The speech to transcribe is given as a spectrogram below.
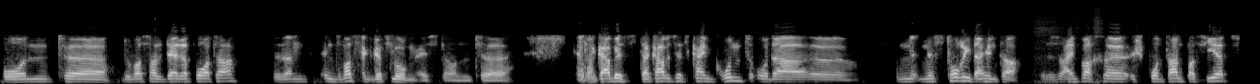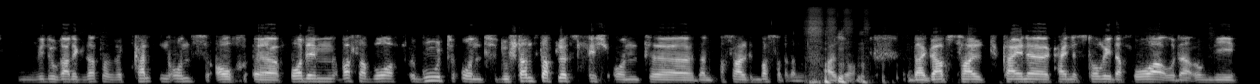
und äh, du warst halt der Reporter, der dann ins Wasser geflogen ist. Und äh, ja, da gab es, da gab es jetzt keinen Grund oder äh, eine Story dahinter. Es ist einfach äh, spontan passiert. Wie du gerade gesagt hast, wir kannten uns auch äh, vor dem Wasserwurf gut und du standst da plötzlich und äh, dann warst du halt im Wasser drin. Also da gab es halt keine, keine Story davor oder irgendwie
